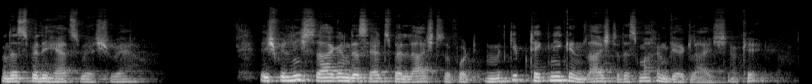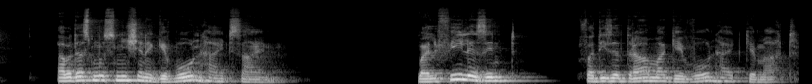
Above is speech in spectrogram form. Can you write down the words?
Und das für die Herz wäre schwer. Ich will nicht sagen, das Herz wäre leicht sofort. Es gibt Techniken leichter, das machen wir gleich, okay? Aber das muss nicht eine Gewohnheit sein, weil viele sind vor dieser Drama Gewohnheit gemacht.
